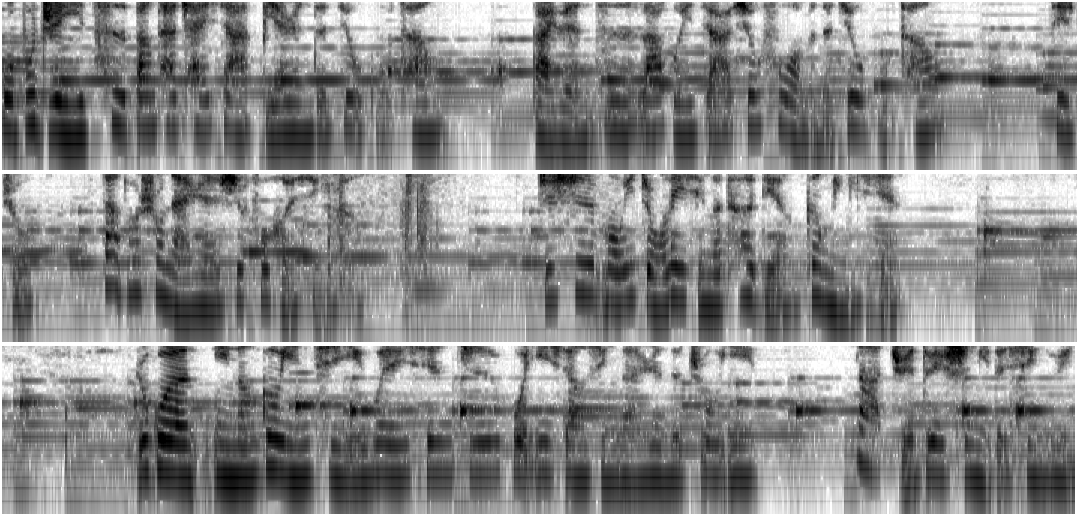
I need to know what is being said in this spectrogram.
我不止一次帮他拆下别人的旧谷仓，把园子拉回家修复我们的旧谷仓。记住，大多数男人是复合型的。只是某一种类型的特点更明显。如果你能够引起一位先知或意向型男人的注意，那绝对是你的幸运。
